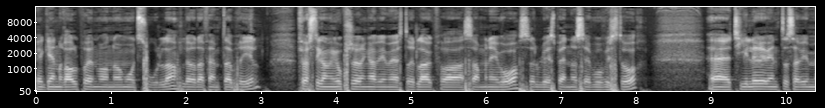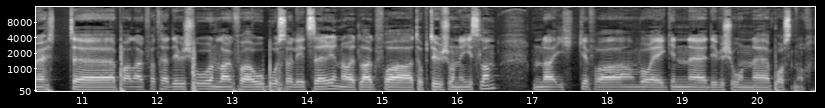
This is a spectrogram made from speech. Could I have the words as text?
Vi har generalprøven vår nå mot Sola lørdag 5. april. Første gang i oppkjøringa vi møter et lag fra samme nivå, så det blir spennende å se hvor vi står. Eh, tidligere i vinter har vi møtt eh, et par lag fra tredjedivisjon, lag fra Obos og Eliteserien og et lag fra toppdivisjonen i Island, men da ikke fra vår egen divisjon PostNord.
